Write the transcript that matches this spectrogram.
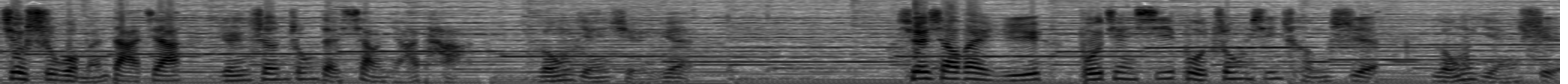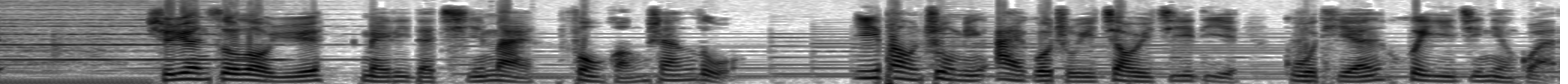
就是我们大家人生中的象牙塔——龙岩学院。学校位于福建西部中心城市龙岩市，学院坐落于美丽的奇迈凤凰山路，依傍著名爱国主义教育基地古田会议纪念馆、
